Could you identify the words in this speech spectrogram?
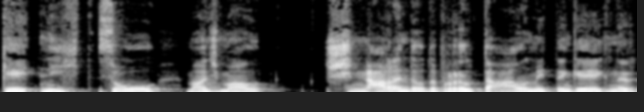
geht nicht so manchmal schnarrend oder brutal mit den Gegnern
